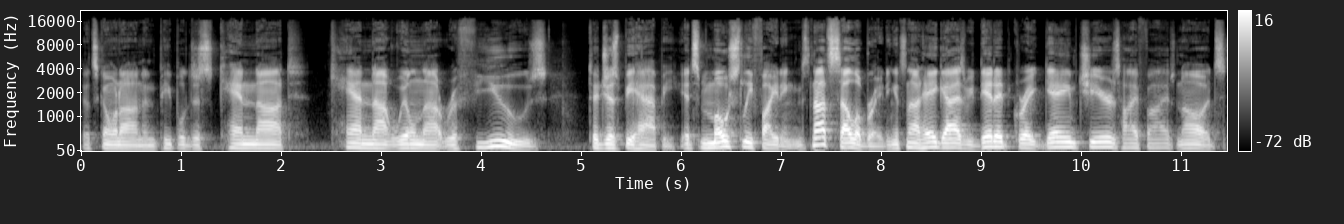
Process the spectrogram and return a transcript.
that's going on, and people just cannot, cannot, will not refuse to just be happy. It's mostly fighting. It's not celebrating. It's not, hey guys, we did it, great game, cheers, high fives. No, it's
